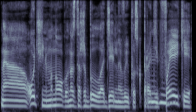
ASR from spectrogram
э, очень много, у нас даже был отдельный выпуск про Мгм. дипфейки,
